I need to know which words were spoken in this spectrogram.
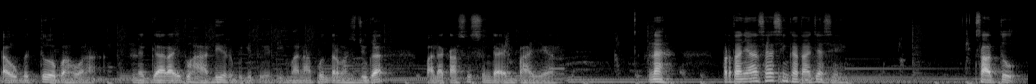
tahu betul bahwa negara itu hadir begitu ya di mana pun termasuk juga pada kasus Sunda Empire. Nah, pertanyaan saya singkat aja sih. Satu,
